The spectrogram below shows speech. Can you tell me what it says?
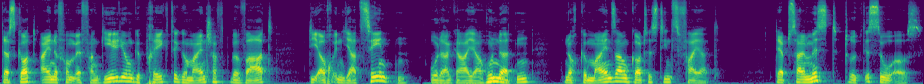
dass Gott eine vom Evangelium geprägte Gemeinschaft bewahrt, die auch in Jahrzehnten oder gar Jahrhunderten noch gemeinsam Gottesdienst feiert. Der Psalmist drückt es so aus.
